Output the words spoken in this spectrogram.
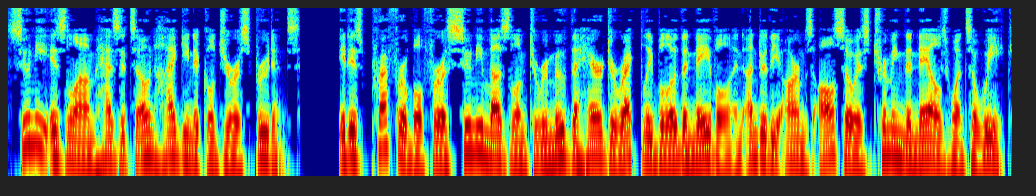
Sunni Islam has its own hygienical jurisprudence. It is preferable for a Sunni Muslim to remove the hair directly below the navel and under the arms also as trimming the nails once a week.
